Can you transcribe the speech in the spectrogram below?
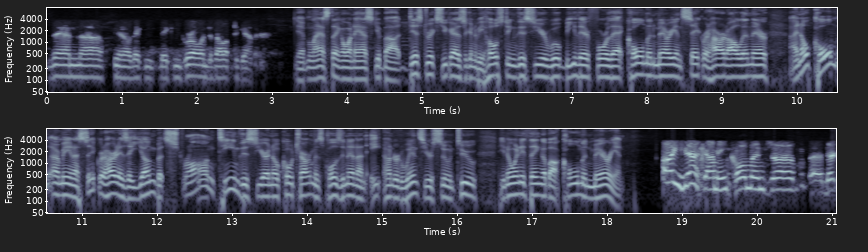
then uh, you know they can they can grow and develop together. Yeah, and last thing I want to ask you about districts you guys are going to be hosting this year. We'll be there for that. Coleman, Marion, Sacred Heart all in there. I know Coleman, I mean, a Sacred Heart is a young but strong team this year. I know Coach Hartman's closing in on 800 wins here soon, too. Do you know anything about Coleman, Marion? Oh yeah, I mean Coleman's uh, they're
